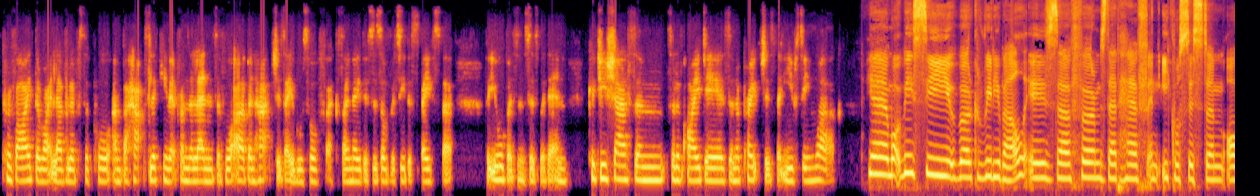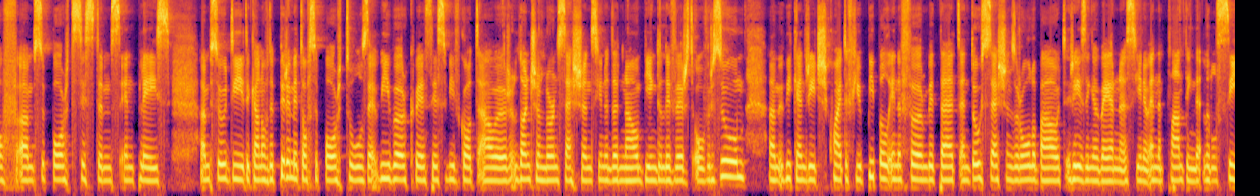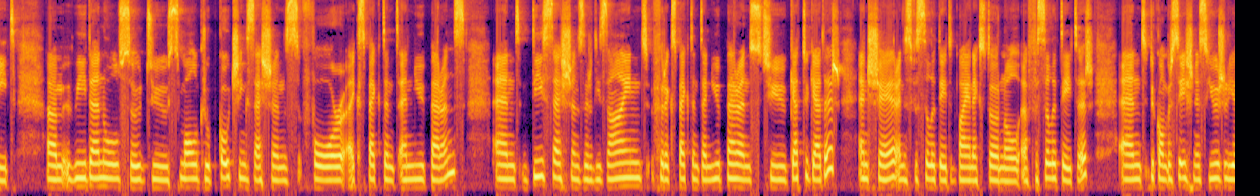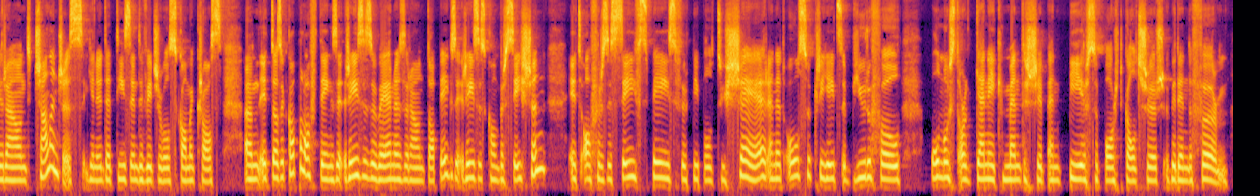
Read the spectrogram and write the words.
provide the right level of support and perhaps looking at it from the lens of what Urban Hatch is able to offer? Because I know this is obviously the space that that your business is within. Could you share some sort of ideas and approaches that you've seen work? Yeah, what we see work really well is uh, firms that have an ecosystem of um, support systems in place. Um, so the, the kind of the pyramid of support tools that we work with is we've got our lunch and learn sessions, you know, they're now being delivered over Zoom. Um, we can reach quite a few people in a firm with that. And those sessions are all about raising awareness, you know, and then planting that little seed. Um, we then also do small group coaching sessions for expectant expectant and new parents. And these sessions are designed for expectant and new parents to get together and share, and is facilitated by an external uh, facilitator. And the conversation is usually around challenges, you know, that these individuals come across. Um, it does a couple of things. It raises awareness around topics. It raises conversation. It offers a safe space for people to share, and it also creates a beautiful almost organic mentorship and peer support culture within the firm.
